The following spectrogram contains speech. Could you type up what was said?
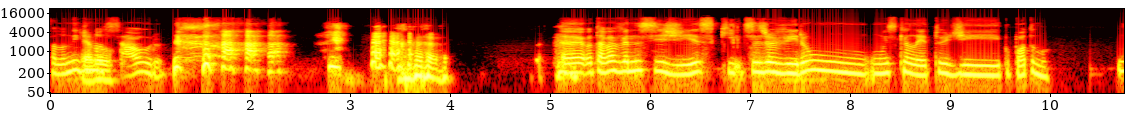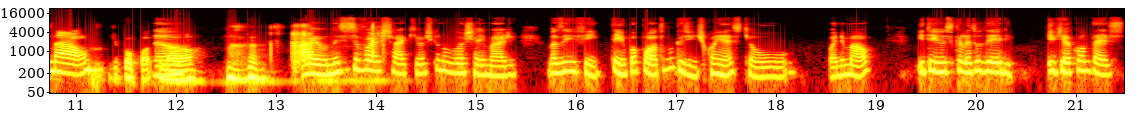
Falando em Quero- dinossauro. É, eu tava vendo esses dias que. Vocês já viram um, um esqueleto de hipopótamo? Não. de hipopótamo, Não. não. Ah, eu nem sei se eu vou achar aqui, eu acho que eu não vou achar a imagem. Mas enfim, tem o hipopótamo, que a gente conhece, que é o, o animal, e tem o esqueleto dele. E o que acontece?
